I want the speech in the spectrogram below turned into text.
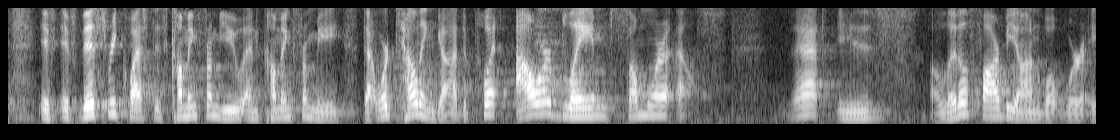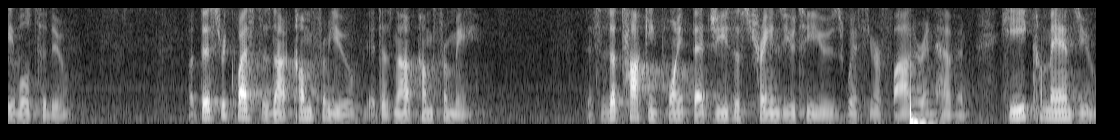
if, if this request is coming from you and coming from me, that we're telling God to put our blame somewhere else, that is a little far beyond what we're able to do. But this request does not come from you, it does not come from me. This is a talking point that Jesus trains you to use with your Father in heaven. He commands you,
